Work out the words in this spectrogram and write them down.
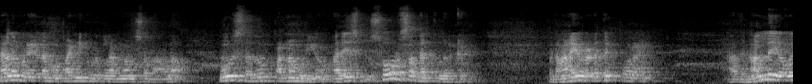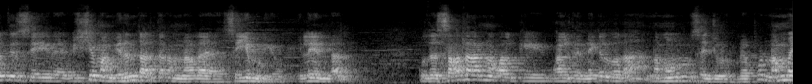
நல்ல முறையில் நம்ம பண்ணி கொடுக்கலாமான்னு சொன்னாலும் நூறு சதவீதம் பண்ண முடியும். அதே சோர்ஸ் அந்த இடத்துல இருக்குது இப்போ நானே ஒரு இடத்துக்கு போகிறேன் அது நல்ல யோகத்தை செய்கிற விஷயம் அங்கே இருந்தால் தான் நம்மளால் செய்ய முடியும். இல்லை என்றால் ஒரு சாதாரண வாழ்க்கை வாழ்கிற நிகழ்வை தான் நம்மளும் செஞ்சு கொடுக்கணும். அப்போ நம்ம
